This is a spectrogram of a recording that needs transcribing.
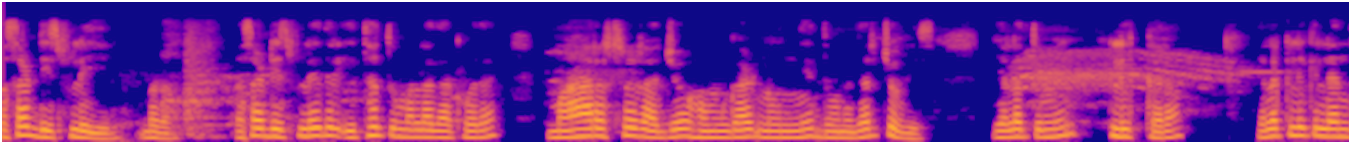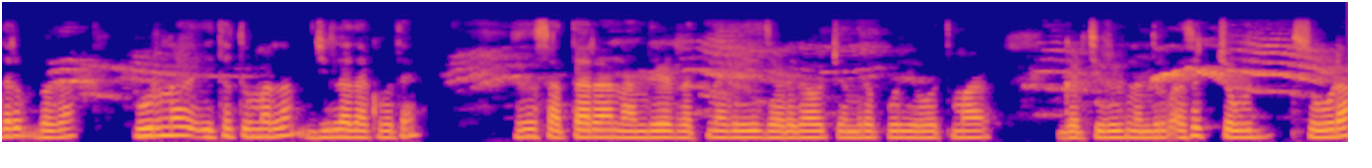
असा डिस्प्ले येईल. बघा. असा डिस्प्ले तर इथं तुम्हाला दाखवत आहे. महाराष्ट्र राज्य होमगार्ड नोंदणी दोन हजार चोवीस. याला तुम्ही क्लिक करा. याला क्लिक केल्यानंतर बघा. पूर्ण इथं तुम्हाला जिल्हा दाखवत आहे. जसं सातारा नांदेड रत्नागिरी जळगाव चंद्रपूर यवतमाळ गडचिरोली नंदुरबार असं चौ सोळा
